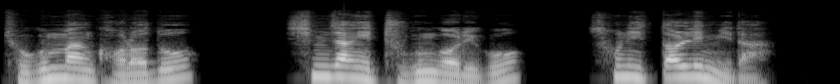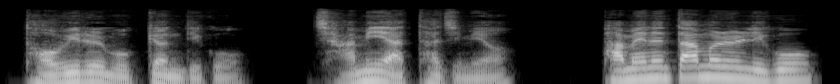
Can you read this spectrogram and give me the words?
조금만 걸어도 심장이 두근거리고 손이 떨립니다. 더위를 못 견디고 잠이 얕아지며 밤에는 땀을 흘리고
